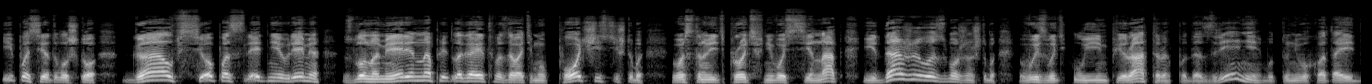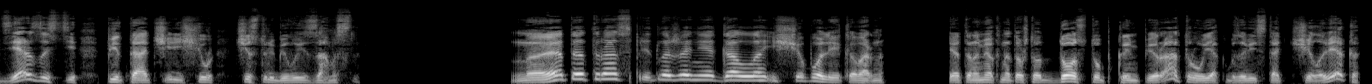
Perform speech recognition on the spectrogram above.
и посетовал, что Гал все последнее время злонамеренно предлагает воздавать ему почести, чтобы восстановить против него Сенат, и даже, возможно, чтобы вызвать у императора подозрение, будто у него хватает дерзости питать чересчур честолюбивые замыслы. На этот раз предложение Галла еще более коварно. Это намек на то, что доступ к императору якобы зависит от человека,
